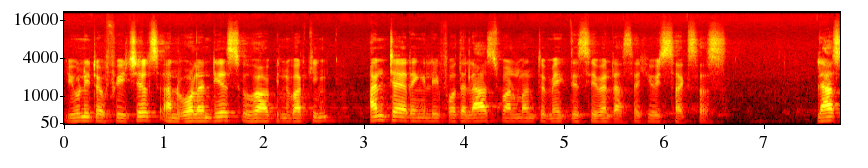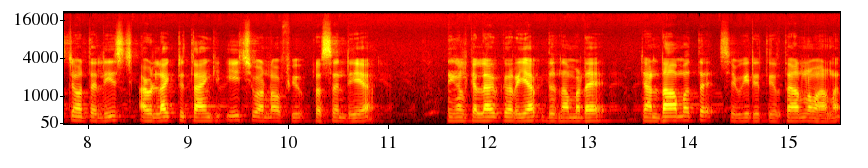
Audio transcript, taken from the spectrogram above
unit officials, and volunteers who have been working untiringly for the last one month to make this event as a huge success. Last not the least, I would like to thank each one of you present here. നിങ്ങൾക്ക് എല്ലാവർക്കും അറിയാം ഇത് നമ്മുടെ രണ്ടാമത്തെ ശിവഗിരി തീർത്ഥാടനമാണ്.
